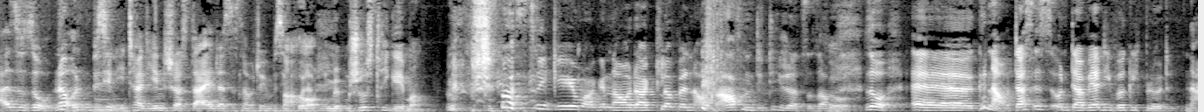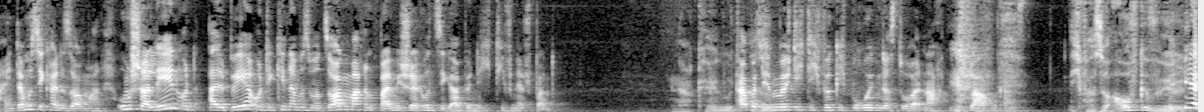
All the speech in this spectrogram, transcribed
Also so, ne? Und ein bisschen italienischer Style, das ist natürlich ein bisschen Ah, cooler. auch mit einem Schuss Trigema. Schustrigema, genau, da klöppeln auch Affen die T-Shirts zusammen. So, äh, genau, das ist, und da wäre die wirklich blöd. Nein, da muss ich keine Sorgen machen. Um Charlene und Albert und die Kinder müssen wir uns Sorgen machen. Bei Michelle Hunziger bin ich tiefenentspannt. Okay, gut. Aber Also, den möchte ich dich wirklich beruhigen, dass du heute Nacht schlafen kannst. ich war so aufgewühlt. ja,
